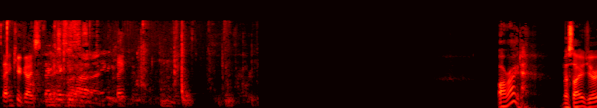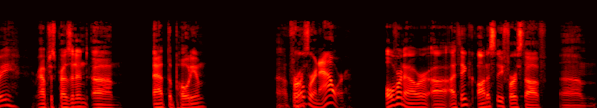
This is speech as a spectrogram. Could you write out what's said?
Thank you, guys. Thank you. Thank you. All right. Masai Ujiri, Raptors president, um, at the podium. Uh, For first- over an hour. over an hour. Uh, I think honestly, first off, um,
